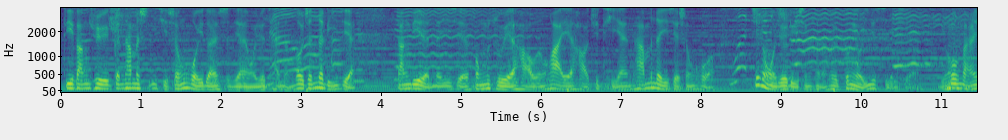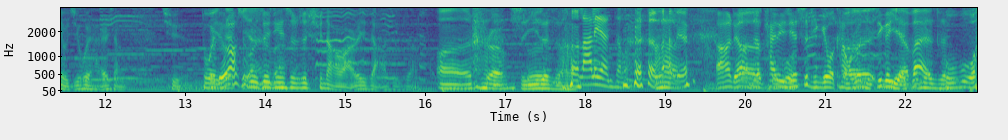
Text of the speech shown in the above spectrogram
地方去跟他们一起生活一段时间，我觉得才能够真的理解当地人的一些风俗也好、文化也好，去体验他们的一些生活。这种我觉得旅行可能会更有意思一些。以后反正有机会还是想。去，刘老师不是最近是不是去哪儿玩了一下？是不是？呃，是 十一的时候 拉练去了，拉练。然后刘老师拍了一些视频给我看，我说你这个野外徒步，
